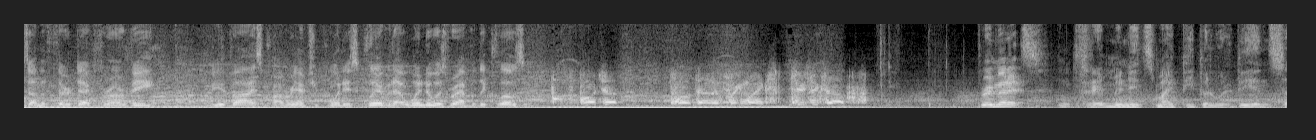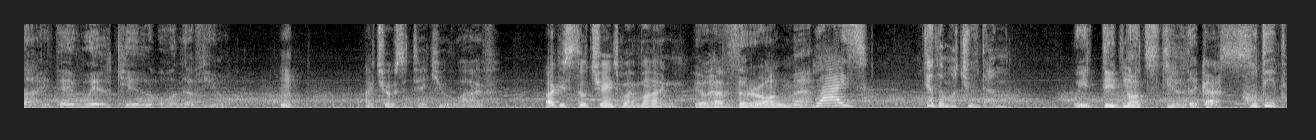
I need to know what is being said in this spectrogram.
2-6, Echo is on the third deck for RV. Be advised, primary entry point is clear, but that window is rapidly closing. Roger. Hold down at three mics. Two six out. Three minutes. In three minutes, my people will be inside. They will kill all of you. Hmm. I chose to take you alive. I could still change my mind. You have the wrong man. Lies. Tell them what you've done. We did not steal the gas. Who did?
